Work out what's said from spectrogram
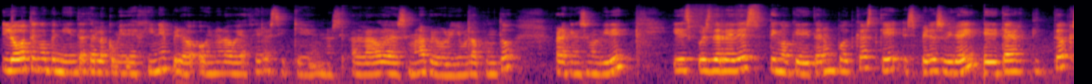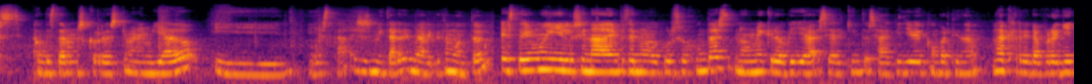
Y luego tengo pendiente hacer la comida de gine, pero hoy no la voy a hacer, así que no sé, a lo largo de la semana, pero bueno, yo me lo apunto para que no se me olvide. Y después de redes tengo que editar un podcast que espero subir hoy, editar TikToks, contestar unos correos que me han enviado y, ya está. Eso es mi tarde, me apetece un montón. Estoy muy ilusionada de empezar un nuevo curso juntas, no me creo que ya sea el quinto, o sea, que lleve compartiendo la carrera por aquí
